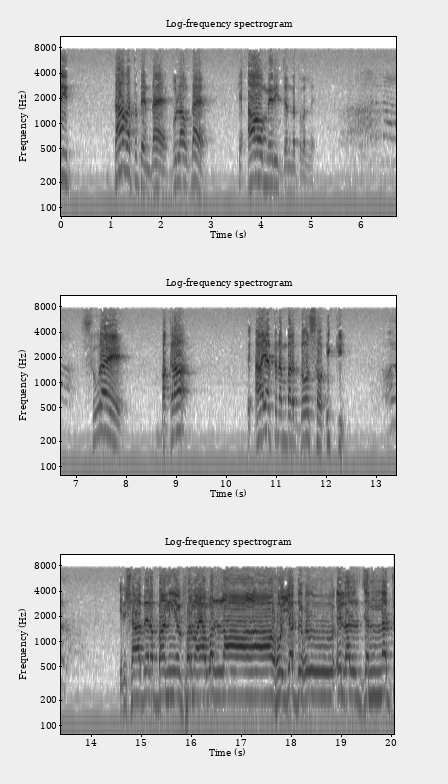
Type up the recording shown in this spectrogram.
دی دعوت دینا ہے بلا ہے کہ آؤ میری جنت والے۔ سورہ بکرا آیت نمبر دو سو اکی ارشاد ربانی فرمایا، واللہ یدعو الی الالجنت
